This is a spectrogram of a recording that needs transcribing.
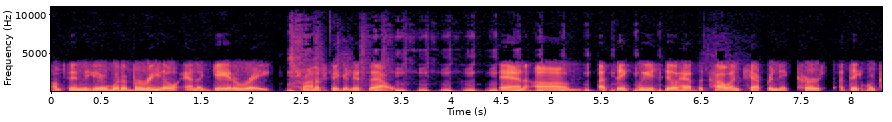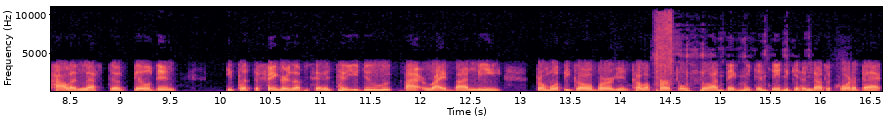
I'm sitting here with a burrito and a Gatorade trying to figure this out. and um, I think we still have the Colin Kaepernick curse. I think when Colin left the building, he put the fingers up and said, until you do by, right by me from Whoopi Goldberg in color purple. So I think we just need to get another quarterback,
